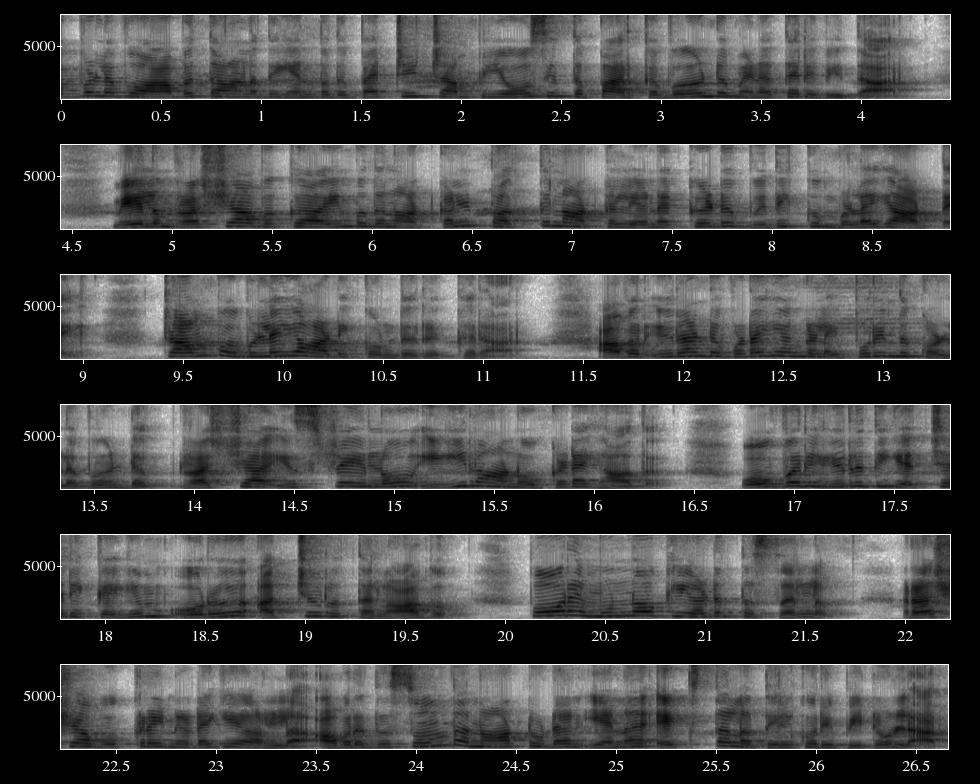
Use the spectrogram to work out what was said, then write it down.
எவ்வளவு ஆபத்தானது என்பது பற்றி ட்ரம்ப் யோசித்து பார்க்க வேண்டும் என தெரிவித்தார். மேலும் ரஷ்யாவுக்கு ஐம்பது நாட்கள் பத்து நாட்கள் என கெடு விதிக்கும் விளையாட்டை ட்ரம்ப் விளையாடி கொண்டிருக்கிறார். அவர் இரண்டு விடயங்களை புரிந்து கொள்ள வேண்டும். ரஷ்யா இஸ்ரேலோ ஈரானோ கிடையாது. ஒவ்வொரு இறுதி எச்சரிக்கையும் ஒரு அச்சுறுத்தலாகும். போரை முன்னோக்கி எடுத்து செல்லும். ரஷ்யா உக்ரைன் இடையே அல்ல அவரது சொந்த நாட்டுடன் என எக்ஸ் தளத்தில் குறிப்பிட்டுள்ளார்.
